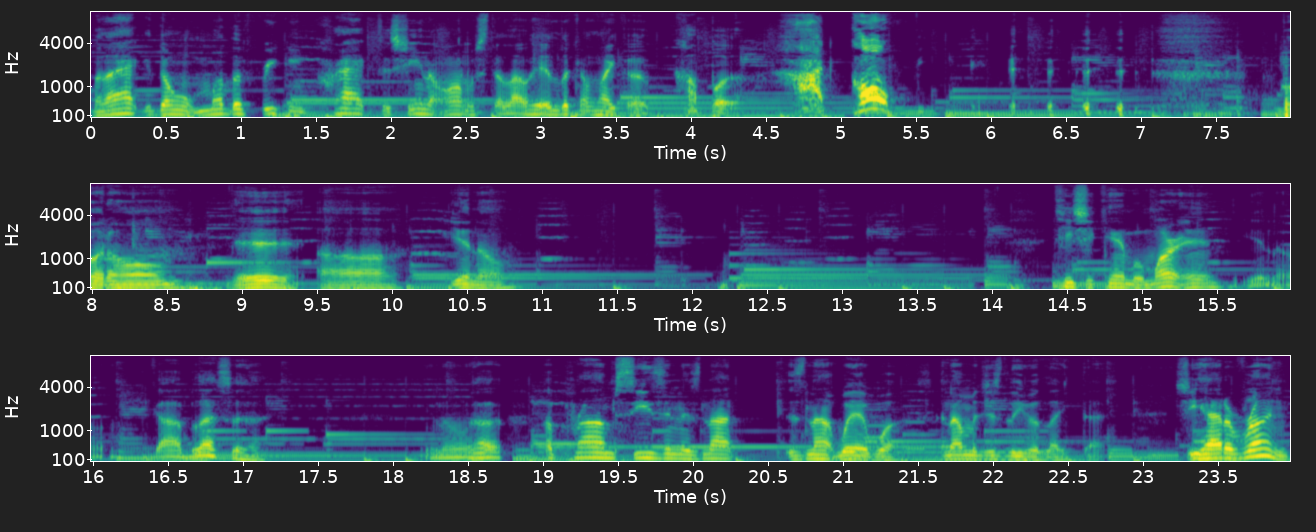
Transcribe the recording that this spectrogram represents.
Black don't mother freaking crack Tichina Arnold still out here looking like a cup of hot coffee. But um yeah uh you know. Tisha Campbell Martin, you know, God bless her. You know, her, her prime season is not is not where it was, and I'm gonna just leave it like that. She had a run.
